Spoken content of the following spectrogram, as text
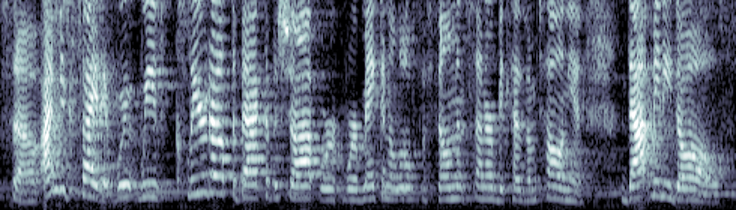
So I'm excited. We're, we've cleared out the back of the shop. We're, we're making a little fulfillment center because I'm telling you, that many dolls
